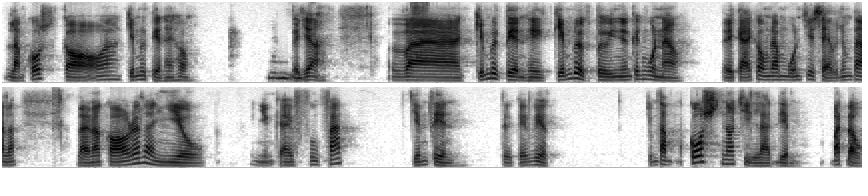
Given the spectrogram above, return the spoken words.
làm coach có kiếm được tiền hay không? Được chưa và kiếm được tiền thì kiếm được từ những cái nguồn nào? Để cái công đang muốn chia sẻ với chúng ta là là nó có rất là nhiều những cái phương pháp kiếm tiền từ cái việc chúng ta coach nó chỉ là điểm bắt đầu.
